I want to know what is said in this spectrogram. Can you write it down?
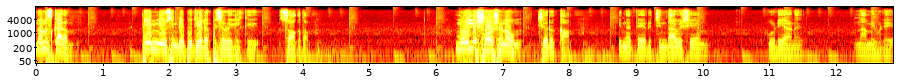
നമസ്കാരം. ടീം ന്യൂസിന്റെ പുതിയൊരു എപ്പിസോഡിലേക്ക് സ്വാഗതം. മൂല്യശോഷണവും ചെറുക്കാം. ഇന്നത്തെ ഒരു ചിന്താവിഷയം കൂടിയാണ് നാം ഇവിടെ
